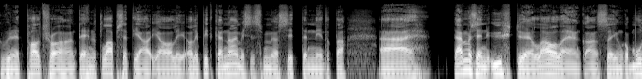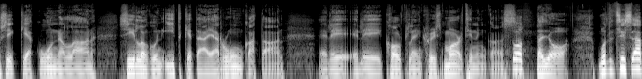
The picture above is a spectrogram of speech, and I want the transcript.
Gwyneth Paltrow on tehnyt lapset ja, ja oli, oli pitkään naimisissa myös sitten niin tota, ää, tämmöisen yhtyeen laulajan kanssa, jonka musiikkia kuunnellaan silloin, kun itketään ja runkataan. Eli, eli Coldplayn Chris Martinin kanssa. Totta, joo. Mutta siis äh,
